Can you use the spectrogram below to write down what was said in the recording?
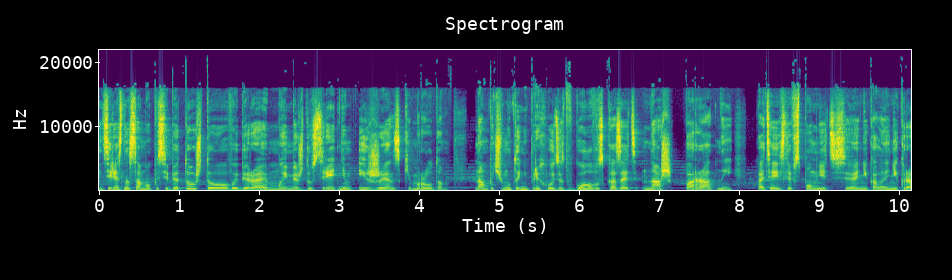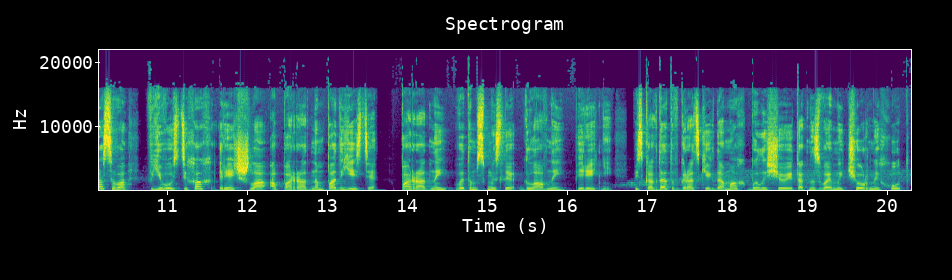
Интересно само по себе то, что выбираем мы между средним и женским родом. Нам почему-то не приходит в голову сказать «наш парадный», хотя если вспомнить Николая Некрасова, в его стихах речь шла о парадном подъезде. Парадный в этом смысле главный, передний. Ведь когда-то в городских домах был еще и так называемый черный ход.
